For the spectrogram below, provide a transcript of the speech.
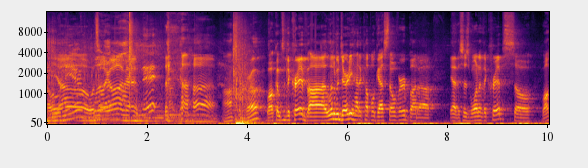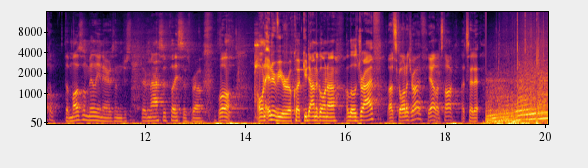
Oh, Yo, what's going on, man? Awesome, bro. Welcome to the crib. Uh, a little bit dirty, had a couple guests over, but uh, yeah, this is one of the cribs, so welcome. The Muslim millionaires and just they're massive places, bro. Well, I want to interview you real quick. You down to go on a, a little drive? Let's go on a drive. Yeah, let's talk. Let's hit it.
